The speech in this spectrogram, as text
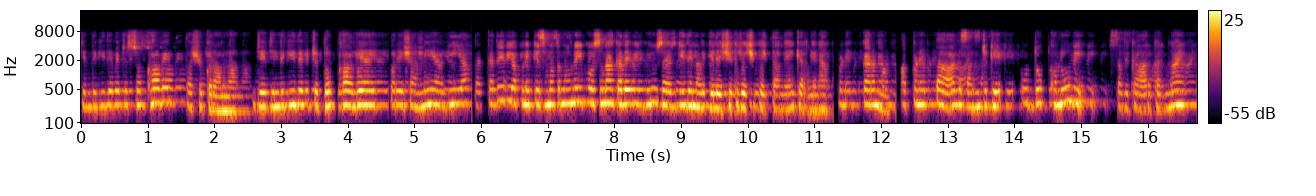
ਜ਼ਿੰਦਗੀ ਦੇ ਵਿੱਚ ਸੁੱਖ ਆਵੇ ਤਾਂ ਸ਼ੁਕਰਾਨਾ। ਜੇ ਜ਼ਿੰਦਗੀ ਦੇ ਵਿੱਚ ਦੁੱਖ ਆ ਗਿਆ ਹੈ ਪਰੇਸ਼ਾਨੀ ਆ ਗਈ ਆ, ਤਾਂ ਕਦੇ ਵੀ ਆਪਣੀ ਕਿਸਮਤ ਨੂੰ ਨਹੀਂ ਕੋਸਣਾ ਕਦੇ ਵੀ ਗੁਰੂ ਸਾਹਿਬ ਜੀ ਦੇ ਨਾਲ ਗਿਲੇ ਸ਼ਿਕਵੇ ਸ਼ਿਕਾਇਤਾਂ ਨਹੀਂ ਕਰਨੀਆਂ ਆਪਣੇ ਕਰਮ, ਆਪਣੇ ਭਾਗ ਸਮਝ ਕੇ ਉਹ ਦੁੱਖ ਨੂੰ ਵੀ ਸਵੀਕਾਰ ਕਰਨਾ ਹੈ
